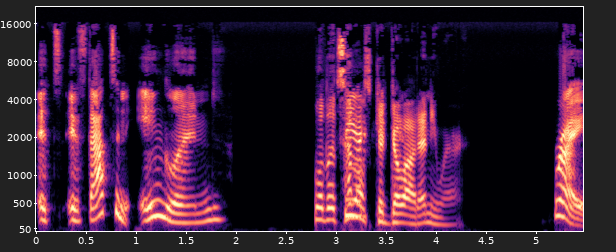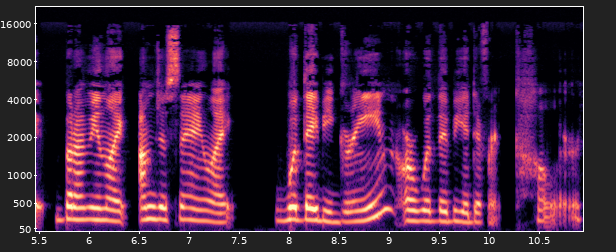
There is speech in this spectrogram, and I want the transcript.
it's if that's in England, Well, the See, I- could go out anywhere. right? But I mean, like, I'm just saying, like, would they be green or would they be a different color?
